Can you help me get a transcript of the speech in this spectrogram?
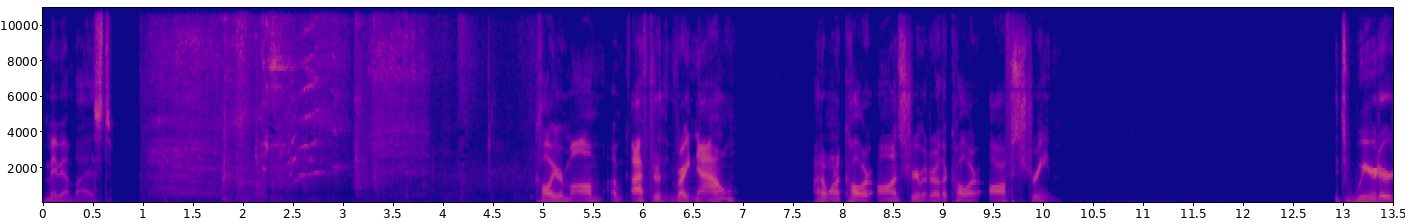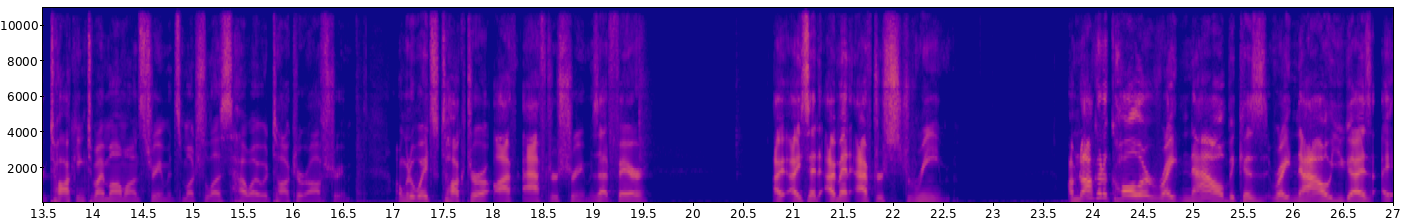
Maybe I'm biased. Call your mom after right now? I don't want to call her on stream. I'd rather call her off stream. It's weirder talking to my mom on stream. It's much less how I would talk to her off stream. I'm gonna wait to talk to her off after stream. Is that fair? I, I said I meant after stream. I'm not gonna call her right now because right now you guys I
